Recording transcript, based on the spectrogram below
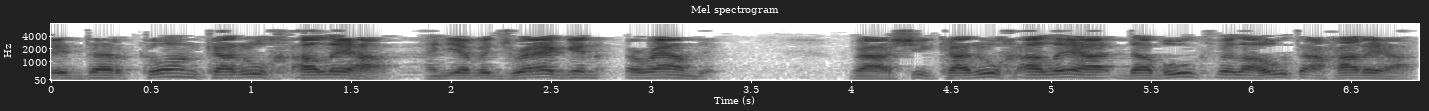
V'darkon karuch aleha. And you have a dragon around it. Rashi karuch aleha dabuk v'lahut ahareha.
